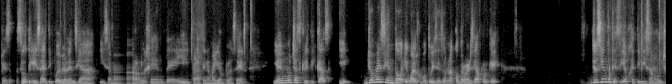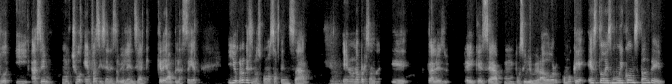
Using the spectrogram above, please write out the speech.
pues, se utiliza el tipo de violencia y se amarra a la gente y para tener mayor placer. Y hay muchas críticas y yo me siento igual como tú dices, en una controversia porque yo siento que sí objetiviza mucho y hace mucho énfasis en esta violencia que crea placer. Y yo creo que si nos ponemos a pensar en una persona que tal vez eh, que sea un posible violador, como que esto es muy constante,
